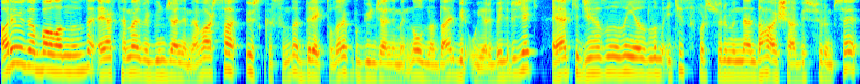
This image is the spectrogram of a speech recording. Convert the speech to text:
Arayüze bağlandığınızda eğer temel bir güncelleme varsa üst kısımda direkt olarak bu güncellemenin olduğuna dair bir uyarı belirecek. Eğer ki cihazınızın yazılımı 2.0 sürümünden daha aşağı bir sürümse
